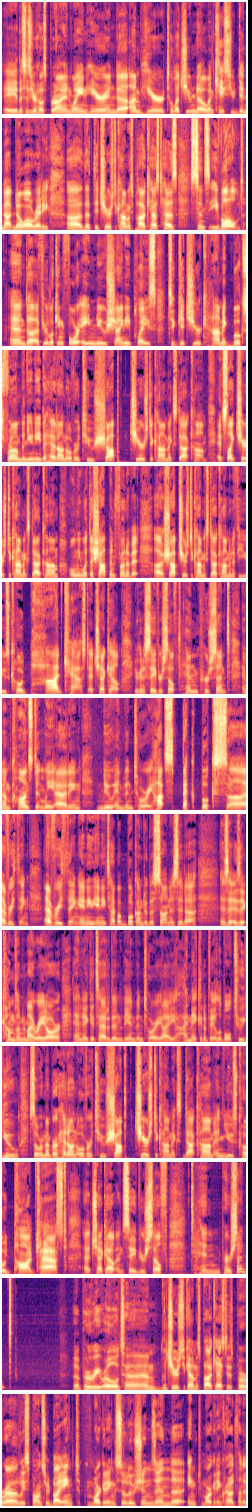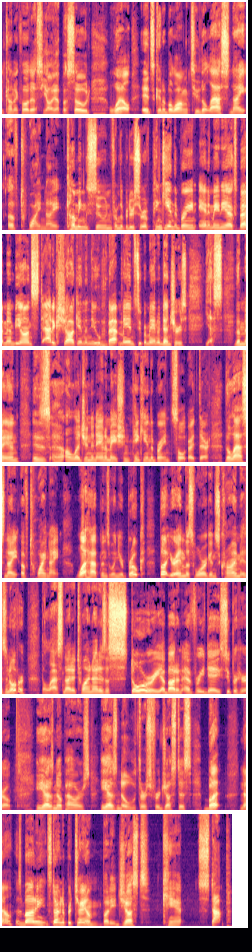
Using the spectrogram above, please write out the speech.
Hey, this is your host Brian Wayne here, and uh, I'm here to let you know, in case you did not know already, uh, that the Cheers to Comics podcast has since evolved. And uh, if you're looking for a new shiny place to get your comic books from, then you need to head on over to shop cheerstocomics.com. It's like cheerstocomics.com, only with the shop in front of it. Uh, shop cheerstocomics.com, and if you use code PODCAST at checkout, you're going to save yourself 10%. And I'm constantly adding new inventory, hot spec books, uh, everything, everything, any any type of book under the sun. Is it uh as it, as it comes under my radar and it gets added into the inventory, I, I make it available to you. So remember, head on over to shopcheerstocomics.com and use code PODCAST at checkout and save yourself 10%. A pre-roll time. The Cheers to Comics podcast is proudly sponsored by Inked Marketing Solutions and the Inked Marketing crowdfunded comic for this here episode. Well, it's gonna belong to the last Knight of Twilight, coming soon from the producer of Pinky and the Brain, Animaniacs, Batman Beyond, Static Shock, and the new Batman Superman Adventures. Yes, the man is uh, a legend in animation. Pinky and the Brain, sold right there. The last Knight of Twilight. What happens when you're broke, but your endless war against crime isn't over? The Last Knight of Twilight is a story about an everyday superhero. He has no powers, he has no thirst for justice, but now his body is starting to betray him, but he just can't stop.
